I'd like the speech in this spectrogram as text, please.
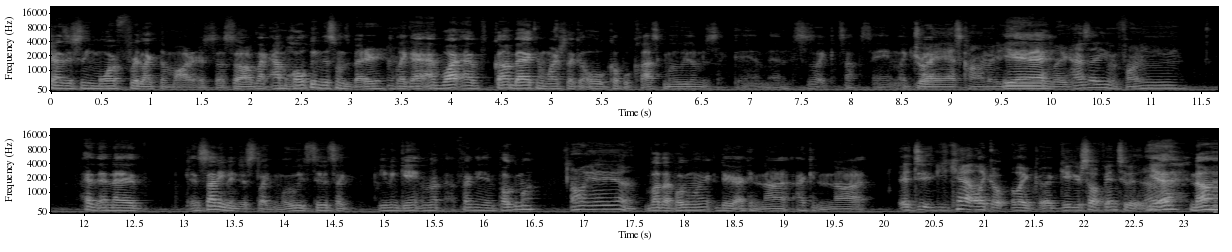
transitioning more for like the modern stuff. So I'm like I'm hoping this one's better. Like I, I've wa- I've gone back and watched like an old couple classic movies. I'm just like, damn man, this is like it's not the. Like Dry ass comedy. Yeah. Like how's that even funny? And and I, it's not even just like movies too. It's like even game fucking Pokemon. Oh yeah, yeah. About that Pokemon, dude, I cannot, I cannot. It you can't like uh, like uh, get yourself into it. huh? Yeah, no,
